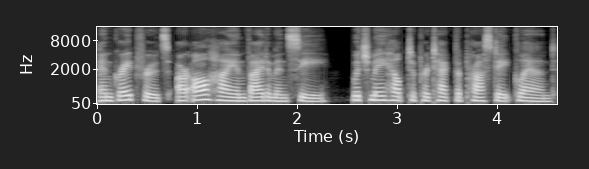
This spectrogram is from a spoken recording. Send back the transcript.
and grapefruits are all high in vitamin C, which may help to protect the prostate gland.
